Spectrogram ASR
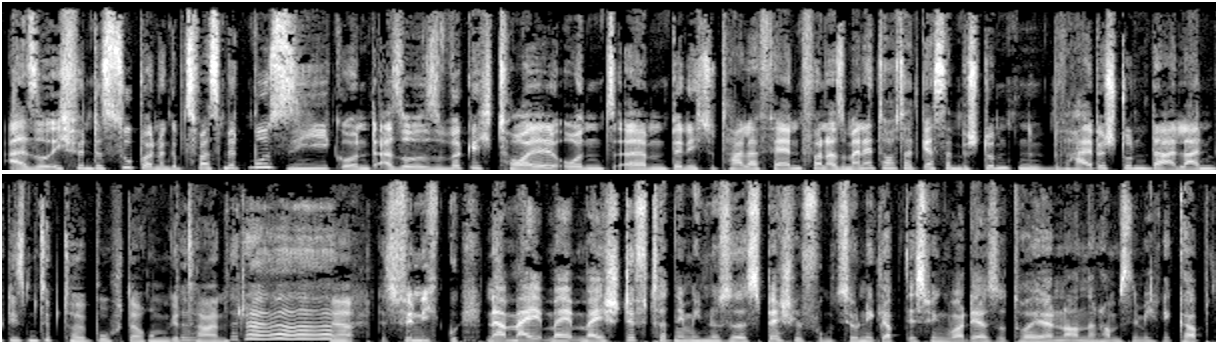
Also ich finde es super. Und dann gibt's was mit Musik und also ist wirklich toll und ähm, bin ich totaler Fan von. Also meine Tochter hat gestern bestimmt eine halbe Stunde da allein mit diesem Tipptoy-Buch darum getan. Ja. Das finde ich gut. Na, mein, mein, mein Stift hat nämlich nur so eine Special-Funktion. Ich glaube, deswegen war der so teuer. Einen anderen haben es nämlich nicht gehabt.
